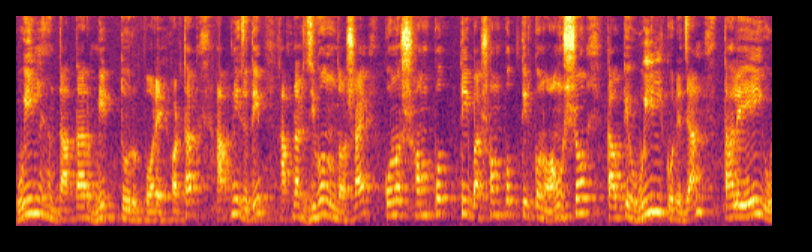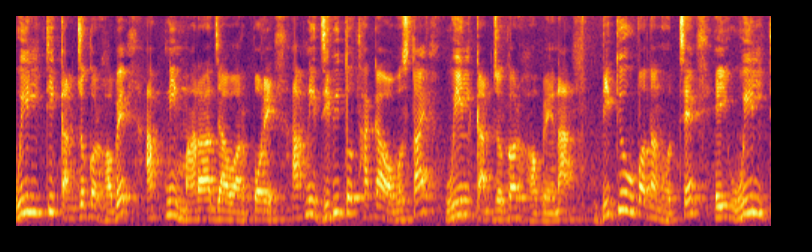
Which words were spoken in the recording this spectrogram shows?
উইল দাতার মৃত্যুর পরে। অর্থাৎ আপনি যদি আপনার জীবন দশায় কোনো সম্পত্তি বা সম্পত্তির কোনো অংশ কাউকে উইল করে যান, তাহলে এই উইলটি কার্যকর হবে আপনি মারা যাওয়ার পরে। আপনি জীবিত থাকা অবস্থায় উইল কার্যকর হবে না। দ্বিতীয় উপাদান হচ্ছে, এই উইলটি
